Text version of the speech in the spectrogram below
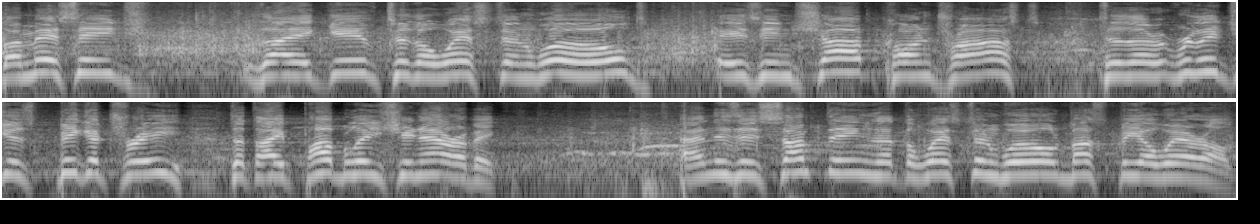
The message they give to the Western world is in sharp contrast to the religious bigotry that they publish in Arabic. And this is something that the Western world must be aware of.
